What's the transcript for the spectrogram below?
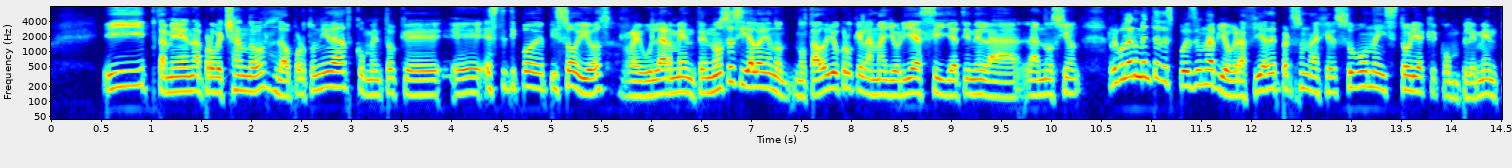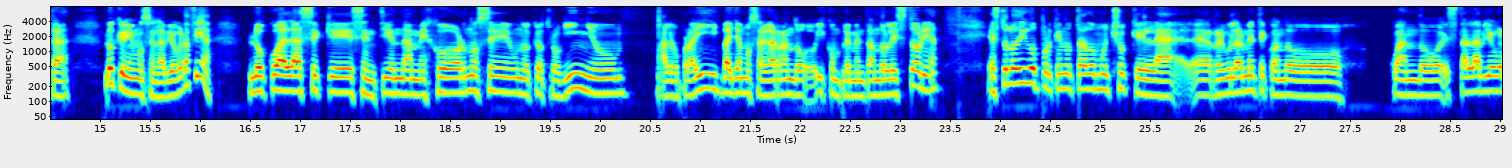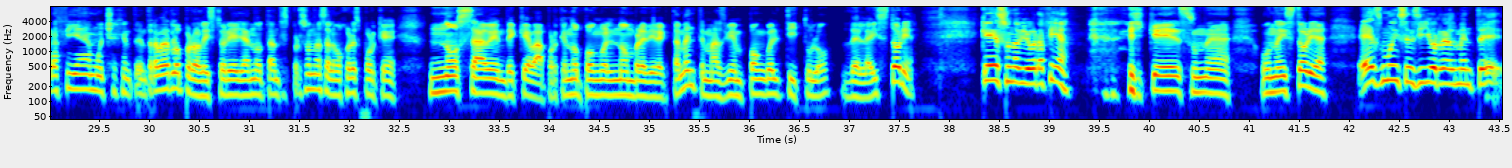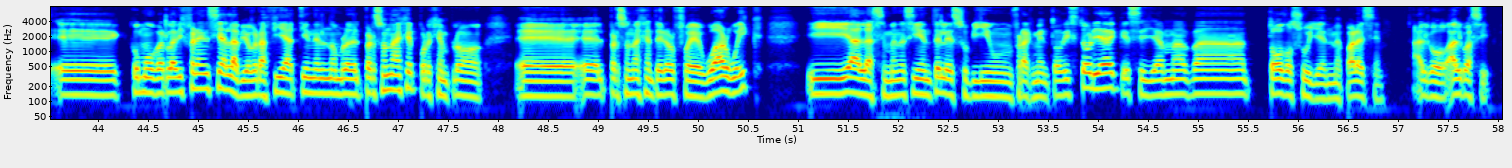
Y también aprovechando la oportunidad, comento que eh, este tipo de episodios regularmente, no sé si ya lo hayan notado, yo creo que la mayoría sí ya tiene la, la noción, regularmente después de una biografía de personajes subo una historia que complementa lo que vimos en la biografía, lo cual hace que se entienda mejor, no sé, uno que otro guiño, algo por ahí, vayamos agarrando y complementando la historia. Esto lo digo porque he notado mucho que la, eh, regularmente cuando cuando está la biografía, mucha gente entra a verlo, pero la historia ya no tantas personas. A lo mejor es porque no saben de qué va, porque no pongo el nombre directamente, más bien pongo el título de la historia. ¿Qué es una biografía? ¿Y qué es una, una historia? Es muy sencillo realmente eh, cómo ver la diferencia. La biografía tiene el nombre del personaje. Por ejemplo, eh, el personaje anterior fue Warwick. Y a la semana siguiente le subí un fragmento de historia que se llamaba Todos huyen, me parece algo, algo así.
